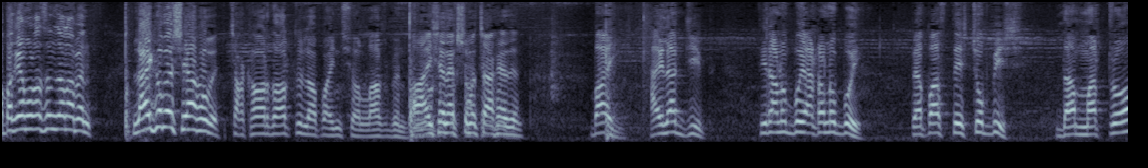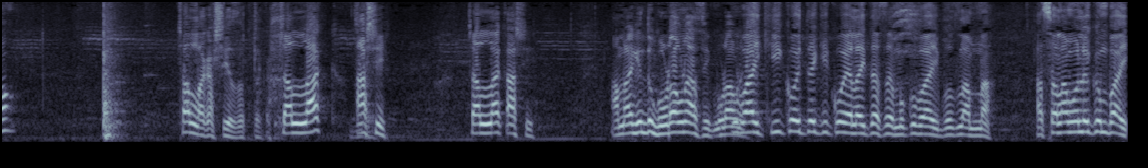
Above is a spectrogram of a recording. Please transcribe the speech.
আপা কেমন আছেন জানাবেন? লাইক হবে শেয়ার হবে। চা খাওয়ার দাওয়ার তুই লাপা ইনশাল্লাহ আসবেন। আইসেন একসময় চা খেয়ে দেন। ভাই হাইলাক জিপ তিরানব্বই আটানব্বই পেপাস তেইশ চব্বিশ দাম মাত্র চার লাখ আশি হাজার টাকা। চার লাখ আশি। চার লাখ আশি। আমরা কিন্তু গোডাউনে আছি গোডাউনে। ভাই কি কইতে কি কই এলাইতেছে? মুকু ভাই বুঝলাম না। আসসালামু আলাইকুম ভাই।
